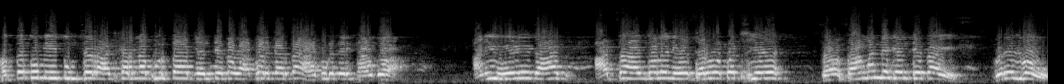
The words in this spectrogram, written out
फक्त तुम्ही तुमचं राजकारणापुरता जनतेचा वापर करता हा कुठेतरी थांबवा. आणि वेळेत आज आजचं आंदोलन हे सर्वपक्षीय पक्षीय सामान्य जनतेचं आहे. सुरेश भाऊ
